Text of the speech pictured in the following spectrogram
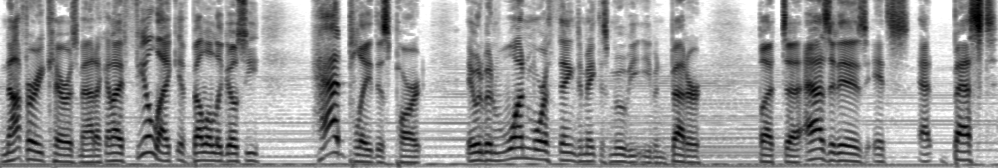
not very charismatic. And I feel like if Bela Lugosi had played this part, it would have been one more thing to make this movie even better. But uh, as it is, it's at best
